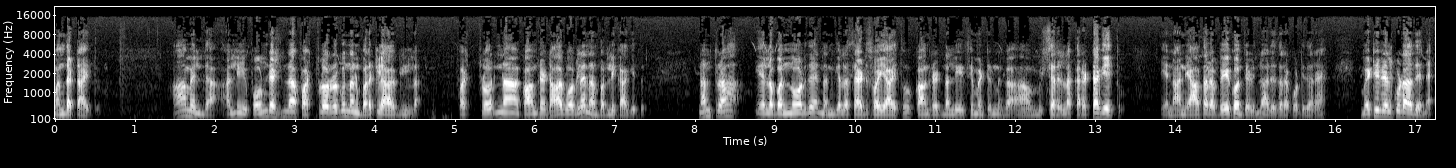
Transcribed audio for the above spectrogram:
ಮಂದಟ್ಟಾಯಿತು. ಆಮೇಲಿಂದ ಅಲ್ಲಿ ಫೌಂಡೇಶನ್ನ ಫಸ್ಟ್ ಫ್ಲೋರ್ವರೆಗೂ ನಾನು ಬರಲಿಕ್ಕೆ ಆಗಲಿಲ್ಲ. ಫಸ್ಟ್ ಫ್ಲೋರ್ನ ಕಾಂಕ್ರೀಟ್ ಆಗುವಾಗಲೇ ನಾನು ಬರಲಿಕ್ಕಾಗಿದ್ದು. ನಂತರ ಎಲ್ಲ ಬಂದು ನೋಡಿದೆ ನನಗೆಲ್ಲ ಸ್ಯಾಟಿಸ್ಫೈ ಆಯಿತು. ಕಾಂಕ್ರೀಟ್ನಲ್ಲಿ ಸಿಮೆಂಟಿನ ಮಿಕ್ಸರ್ ಎಲ್ಲ ಕರೆಕ್ಟಾಗೇ ಇತ್ತು. ನಾನು ಯಾವ ಥರ ಬೇಕು ಅಂತ ಹೇಳಿದ್ರು ಅದೇ ಥರ ಕೊಟ್ಟಿದ್ದಾರೆ. ಮೆಟೀರಿಯಲ್ ಕೂಡ ಅದೇನೆ.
